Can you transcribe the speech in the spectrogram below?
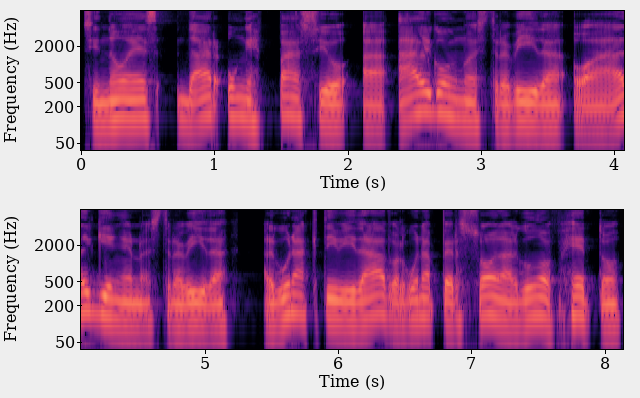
sino es dar un espacio a algo en nuestra vida o a alguien en nuestra vida, alguna actividad o alguna persona, algún objeto,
